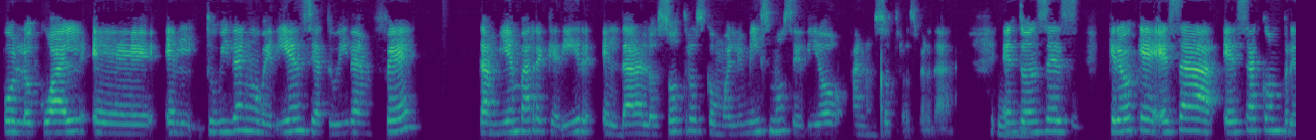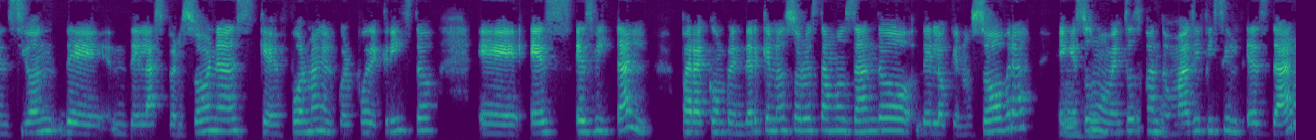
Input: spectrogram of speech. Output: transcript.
por lo cual eh, tu vida en obediencia, tu vida en fe, también va a requerir el dar a los otros como Él mismo se dio a nosotros, ¿verdad? Entonces, creo que esa, esa comprensión de, las personas que forman el cuerpo de Cristo eh, es, es vital para comprender que no solo estamos dando de lo que nos sobra en estos momentos cuando más difícil es dar,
